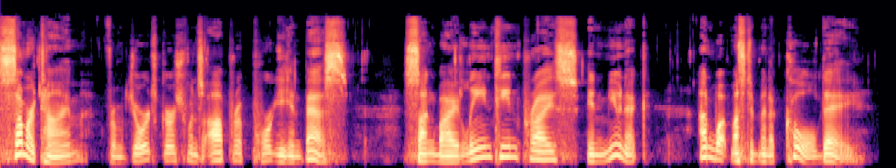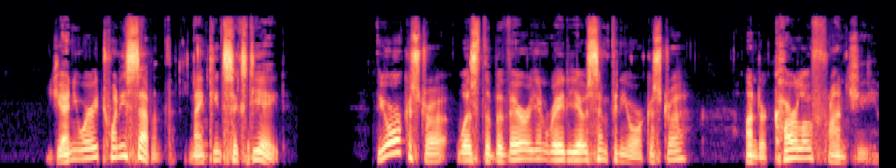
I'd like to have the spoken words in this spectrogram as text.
Summertime from George Gershwin's opera Porgy and Bess, sung by Leontyne Price in Munich on what must have been a cold day, January 27, 1968. The orchestra was the Bavarian Radio Symphony Orchestra under Carlo Franci.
